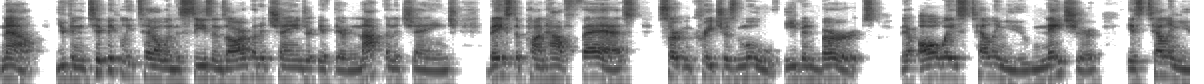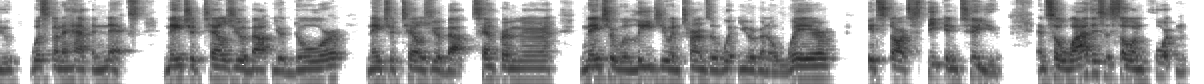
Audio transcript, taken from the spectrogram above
Now, you can typically tell when the seasons are going to change or if they're not going to change based upon how fast certain creatures move, even birds. They're always telling you, nature is telling you what's going to happen next. Nature tells you about your door. Nature tells you about temperament. Nature will lead you in terms of what you're going to wear. It starts speaking to you. And so, why this is so important,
